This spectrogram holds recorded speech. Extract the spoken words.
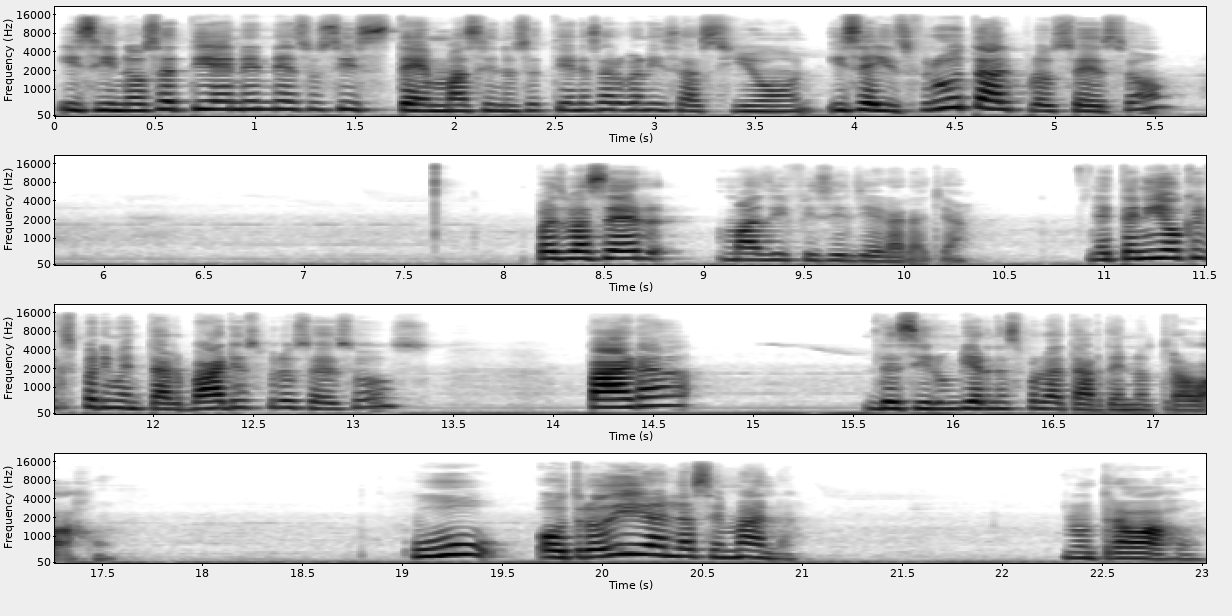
y si no se tienen esos sistemas, si no se tiene esa organización y se disfruta del proceso, pues va a ser más difícil llegar allá. He tenido que experimentar varios procesos para decir un viernes por la tarde no trabajo u otro día en la semana. No trabajo.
